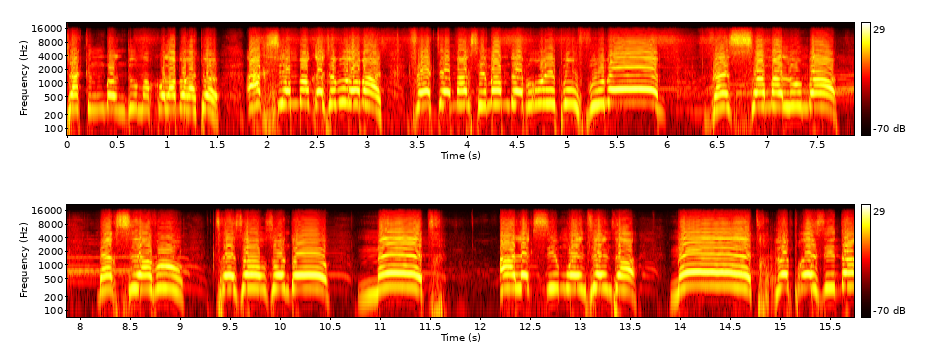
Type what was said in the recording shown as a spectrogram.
Jacques Mbondou, mon collaborateur. Action Mboka, je vous ramasse. Faites un maximum de bruit pour vous-même. Vincent Malumba, merci à vous. Trésor Zondo, maître Alexis Mwenzenza, maître le président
